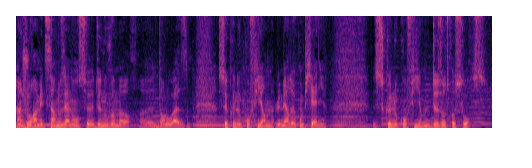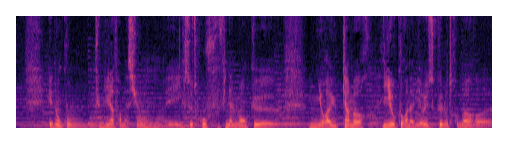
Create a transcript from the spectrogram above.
Un jour, un médecin nous annonce deux nouveaux morts euh, dans l'Oise, ce que nous confirme le maire de Compiègne, ce que nous confirment deux autres sources. Et donc on, on publie l'information et il se trouve finalement qu'il n'y aura eu qu'un mort lié au coronavirus, que l'autre mort euh,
